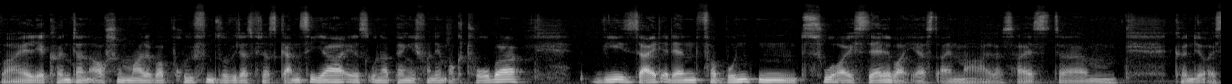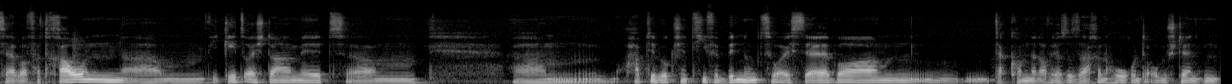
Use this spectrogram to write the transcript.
weil ihr könnt dann auch schon mal überprüfen, so wie das für das ganze Jahr ist, unabhängig von dem Oktober. Wie seid ihr denn verbunden zu euch selber erst einmal? Das heißt, ähm, könnt ihr euch selber vertrauen? Ähm, wie geht es euch damit? Ähm, habt ihr wirklich eine tiefe Bindung zu euch selber? Da kommen dann auch wieder so Sachen hoch unter Umständen.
